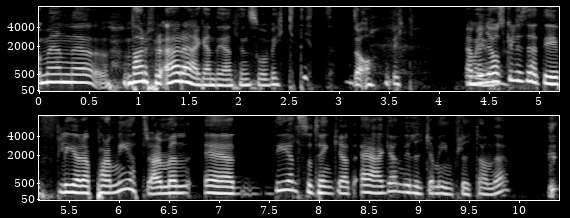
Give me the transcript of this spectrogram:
Men eh, varför är ägande egentligen så viktigt då? Ja, men jag skulle säga att det är flera parametrar. Men eh, dels så tänker jag att ägande är lika med inflytande.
